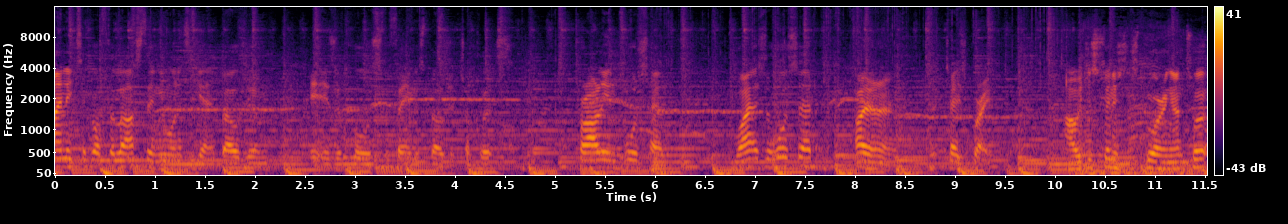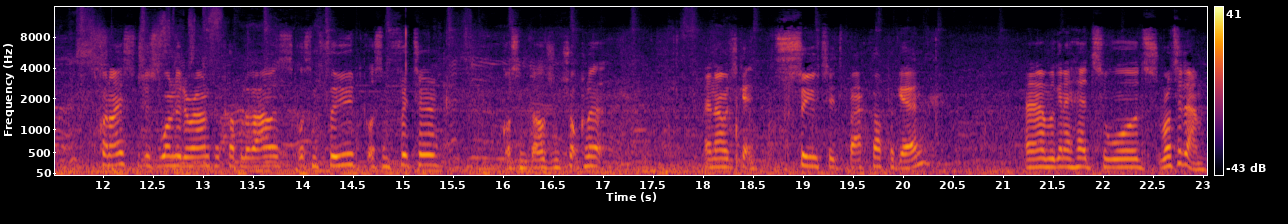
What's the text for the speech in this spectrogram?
Finally took off the last thing we wanted to get in Belgium. It is, of course, the famous Belgian chocolates. Praline Horsehead. Why it's a horsehead? I don't know. It tastes great. I we just finished exploring Antwerp. Quite nice. Just wandered around for a couple of hours. Got some food, got some fritter, got some Belgian chocolate. And now we're just getting suited back up again. And we're going to head towards Rotterdam.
